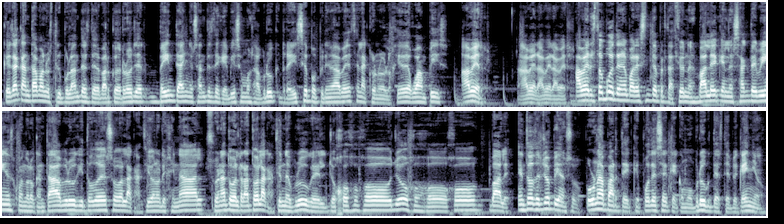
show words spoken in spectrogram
que ya cantaban los tripulantes del barco de Roger 20 años antes de que viésemos a Brooke reírse por primera vez en la cronología de One Piece. A ver, a ver, a ver, a ver. A ver, esto puede tener varias interpretaciones, ¿vale? Que en el Sack de Beans, cuando lo cantaba Brooke y todo eso, la canción original, suena todo el rato la canción de Brooke, el yo jo yo jo. Vale. Entonces yo pienso, por una parte, que puede ser que como Brooke desde pequeño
